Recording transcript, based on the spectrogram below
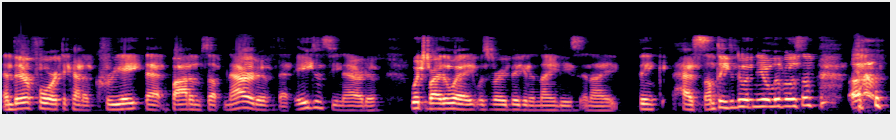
And therefore to kind of create that bottoms up narrative that agency narrative which by the way was very big in the 90s and i think has something to do with neoliberalism.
